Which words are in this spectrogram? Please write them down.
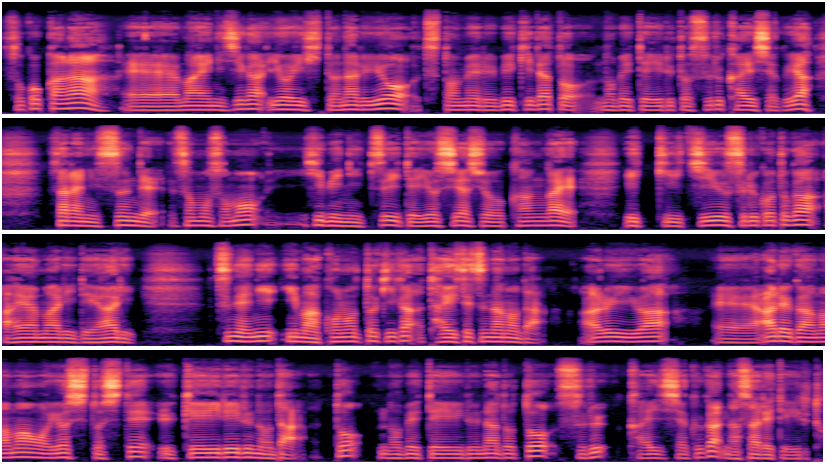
そこから、えー、毎日が良い日となるよう努めるべきだと述べているとする解釈や、さらに進んで、そもそも日々について良し悪しを考え、一喜一憂することが誤りであり、常に今この時が大切なのだ、あるいは、えー、あるがままを良しとして受け入れるのだと述べているなどとする解釈がなされていると。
